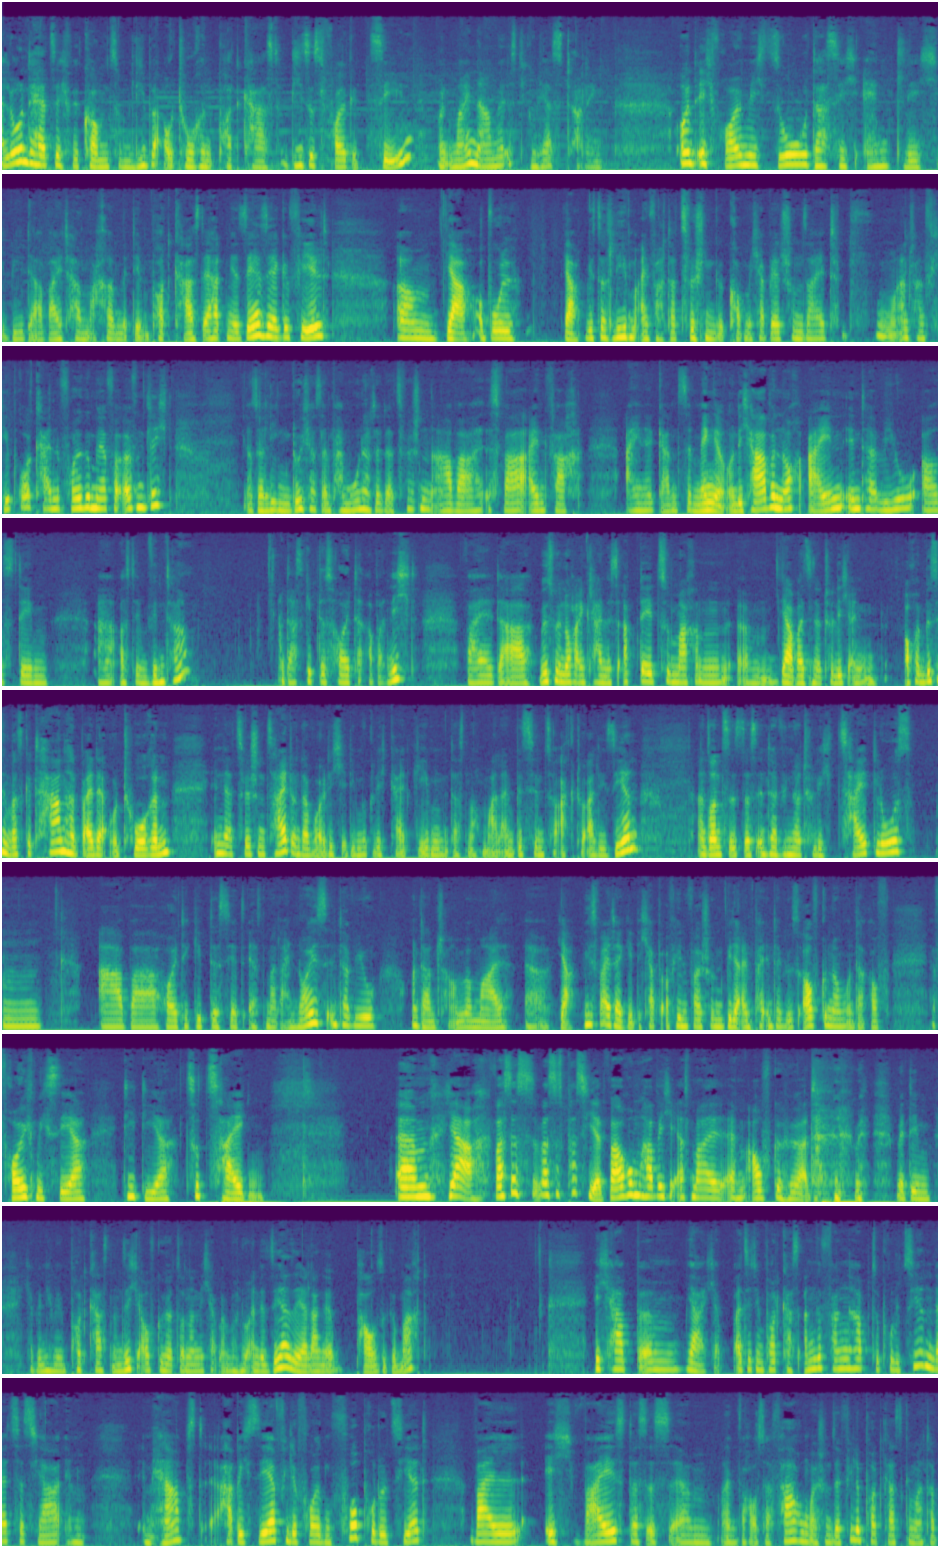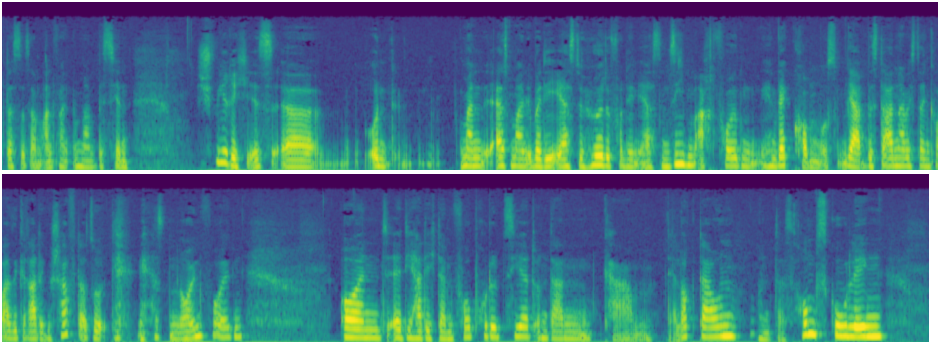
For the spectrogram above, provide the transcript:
Hallo und herzlich willkommen zum Liebe Autorin Podcast. Dieses Folge 10 und mein Name ist Julia Sterling. Und ich freue mich so, dass ich endlich wieder weitermache mit dem Podcast. Er hat mir sehr, sehr gefehlt. Ähm, ja, obwohl, ja, mir ist das Leben einfach dazwischen gekommen. Ich habe jetzt schon seit Anfang Februar keine Folge mehr veröffentlicht. Also liegen durchaus ein paar Monate dazwischen, aber es war einfach eine ganze Menge. Und ich habe noch ein Interview aus dem äh, aus dem Winter. Das gibt es heute aber nicht, weil da müssen wir noch ein kleines Update zu machen. Ähm, ja, weil sie natürlich ein, auch ein bisschen was getan hat bei der Autorin in der Zwischenzeit und da wollte ich ihr die Möglichkeit geben, das nochmal ein bisschen zu aktualisieren. Ansonsten ist das Interview natürlich zeitlos, mm, aber heute gibt es jetzt erstmal ein neues Interview und dann schauen wir mal, äh, ja, wie es weitergeht. Ich habe auf jeden Fall schon wieder ein paar Interviews aufgenommen und darauf freue ich mich sehr, die dir zu zeigen. Ähm, ja, was ist, was ist passiert? Warum habe ich erstmal ähm, aufgehört mit dem, ich habe nicht mit dem Podcast an sich aufgehört, sondern ich habe einfach nur eine sehr, sehr lange Pause gemacht. Ich habe, ähm, ja, ich habe, als ich den Podcast angefangen habe zu produzieren, letztes Jahr im, im Herbst, habe ich sehr viele Folgen vorproduziert, weil ich weiß, dass es ähm, einfach aus Erfahrung, weil ich schon sehr viele Podcasts gemacht habe, dass es am Anfang immer ein bisschen schwierig ist äh, und man erstmal über die erste Hürde von den ersten sieben, acht Folgen hinwegkommen muss. Ja, bis dahin habe ich es dann quasi gerade geschafft, also die ersten neun Folgen. Und äh, die hatte ich dann vorproduziert und dann kam der Lockdown und das Homeschooling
